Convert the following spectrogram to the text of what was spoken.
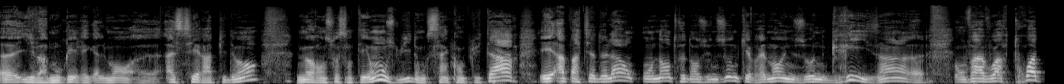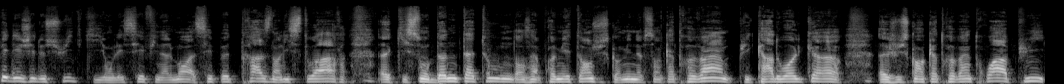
il va mourir également assez rapidement. Meurt en 71, lui, donc cinq ans plus tard. Et à partir de là, on, entre dans une zone qui est vraiment une zone grise. Hein. on va avoir trois PDG de suite qui ont laissé finalement assez peu de traces dans l'histoire, qui sont Don Tatum dans un premier temps jusqu'en 1980, puis Card Walker jusqu'en 83, puis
